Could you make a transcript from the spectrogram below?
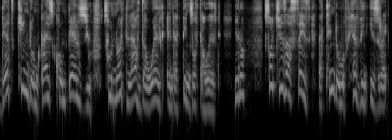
That kingdom, guys, compels you to not love the world and the things of the world. You know, so Jesus says the kingdom of heaven is right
